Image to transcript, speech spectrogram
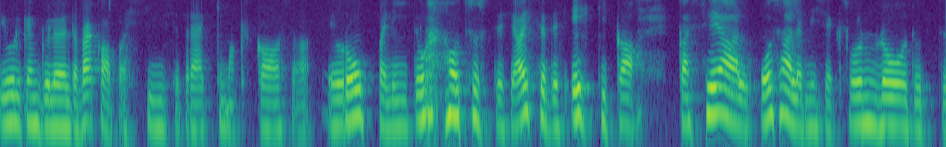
julgen küll öelda, väga passiivsed, rääkimaks kaasa Euroopa Liidu otsustes ja asjades, ehkki ka, ka seal osalemiseks on loodud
